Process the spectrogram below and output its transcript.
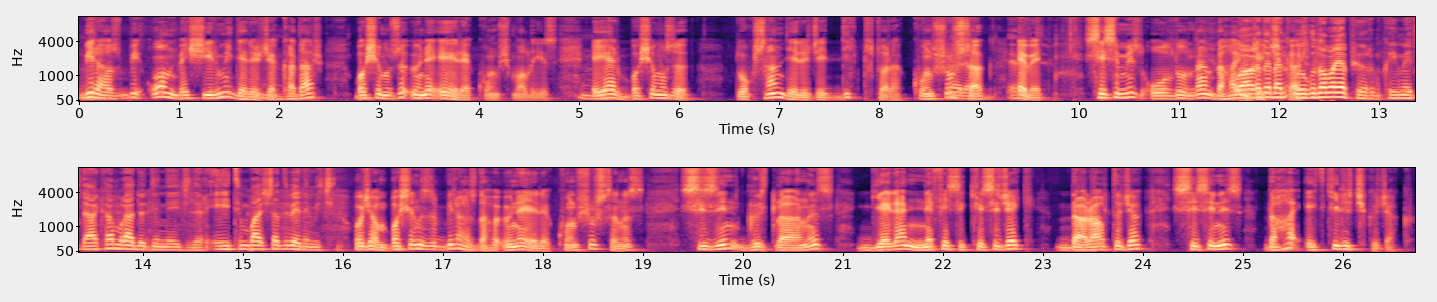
Biraz bir 15-20 derece hmm. kadar başımızı öne eğerek konuşmalıyız. Hmm. Eğer başımızı 90 derece dik tutarak konuşursak Öyle, evet. evet sesimiz olduğundan daha Bu ince çıkar. Bu arada ben uygulama yapıyorum kıymetli Erkam Radyo dinleyicileri. Eğitim başladı benim için. Hocam başınızı biraz daha öne eğerek konuşursanız sizin gırtlağınız gelen nefesi kesecek, daraltacak, sesiniz daha etkili çıkacak.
